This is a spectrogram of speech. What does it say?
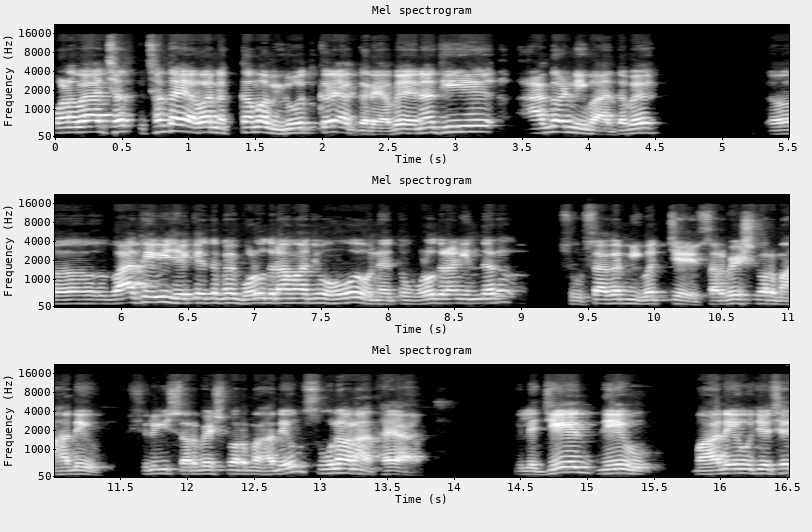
પણ હવે આ છતાંય આવા નક્કામાં વિરોધ કર્યા કરે. હવે એનાથી આગળની વાત. હવે વાત એવી છે કે તમે વડોદરામાં જો હો ને તો વડોદરાની અંદર સુરસાગરની વચ્ચે સર્વેશ્વર મહાદેવ, શ્રી સર્વેશ્વર મહાદેવ સોનાના થયા. એટલે જે દેવ, મહાદેવ જે છે,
